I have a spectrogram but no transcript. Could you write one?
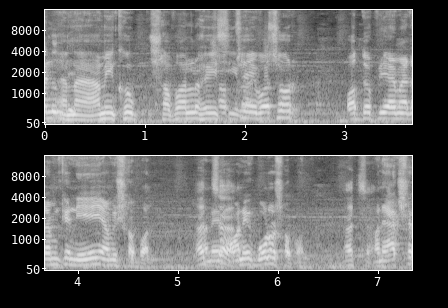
আনন্দ না আমি খুব সফল হয়েছি এবছর পদ্মপ্রিয়া ম্যাডামকে নিয়েই আমি সফল। মানে আচ্ছা। অনেক বড় সফল। আচ্ছা। মানে একশো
